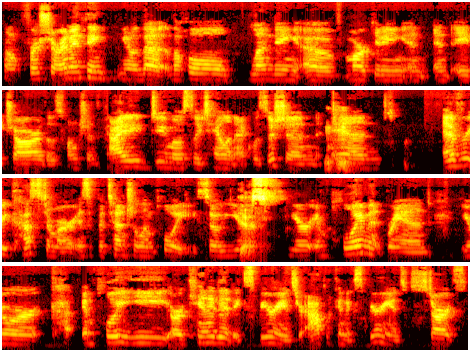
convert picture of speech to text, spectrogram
Oh, for sure. And I think, you know, the, the whole blending of marketing and, and HR, those functions, I do mostly talent acquisition mm-hmm. and every customer is a potential employee. So your, yes. your employment brand, your employee or candidate experience, your applicant experience starts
